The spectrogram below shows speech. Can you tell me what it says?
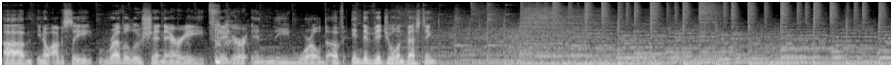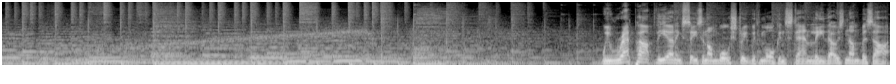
Um, you know, obviously revolutionary figure in the world of individual investing. We wrap up the earnings season on Wall Street with Morgan Stanley. Those numbers are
